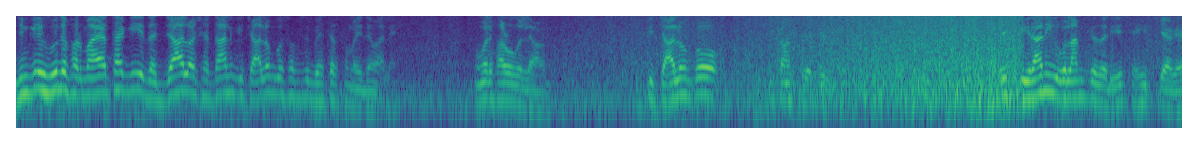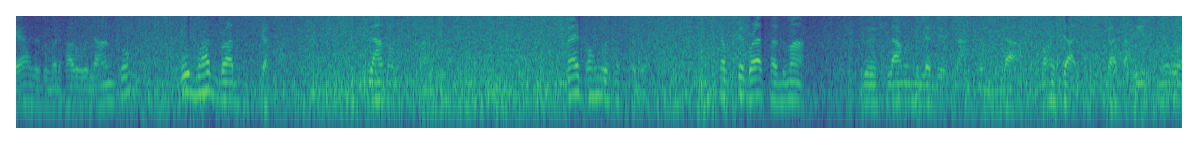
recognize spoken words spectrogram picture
جن کے لیے حضور نے فرمایا تھا کہ یہ دجال اور شیطان کی چالوں کو سب سے بہتر سمجھنے والے ہیں۔ عمر فاروق اللہ عنہ۔ اس کی چالوں کو ایک ایرانی غلام کے ذریعے شہید کیا گیا، حضرت عمر فاروق اللہ عنہ کو۔ وہ بہت بڑا دھچکا تھا۔ اسلام اور میں کہوں گا سب سے بڑا۔ سب سے بڑا صدمہ جو اسلام و ملت اسلام کو ملا، پہنچا جس کا تاریخ میں وہ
